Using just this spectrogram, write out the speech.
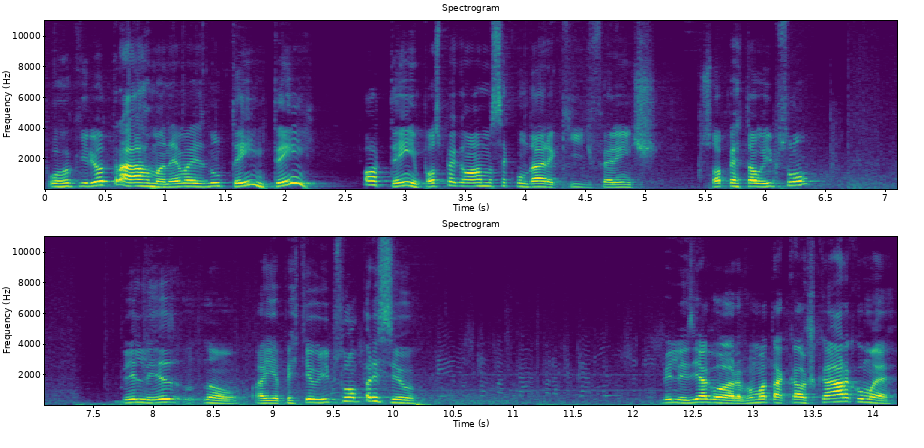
Porra, eu queria outra arma, né? Mas não tem. Tem? Ó, tem. Posso pegar uma arma secundária aqui, diferente. Só apertar o Y. Beleza. Não. Aí, apertei o Y, apareceu. Beleza, e agora? Vamos atacar os caras? Como é?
